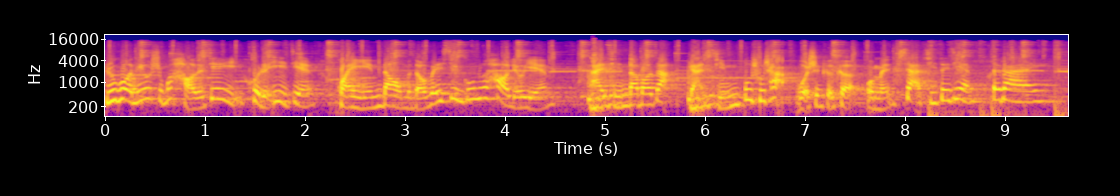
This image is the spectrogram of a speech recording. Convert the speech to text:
如果你有什么好的建议或者意见，欢迎到我们的微信公众号留言。爱情大爆炸，感情不出差。我是可可，我们下期再见，拜拜。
